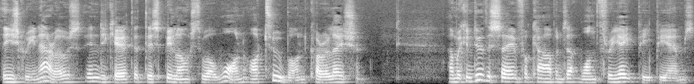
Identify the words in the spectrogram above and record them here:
These green arrows indicate that this belongs to a 1 or 2 bond correlation. And we can do the same for carbons at 138 ppms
